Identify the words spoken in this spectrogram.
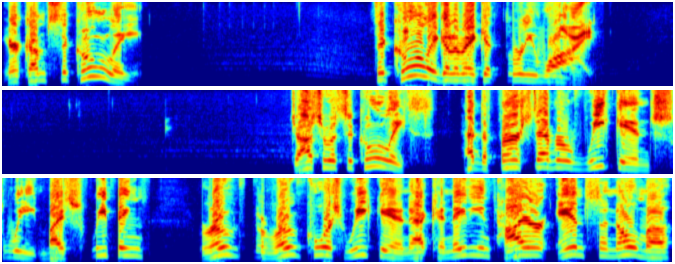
Here comes Sekuli. Sekuli gonna make it three wide. Joshua Sekuli had the first ever weekend sweep by sweeping road the road course weekend at Canadian Tire and Sonoma.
